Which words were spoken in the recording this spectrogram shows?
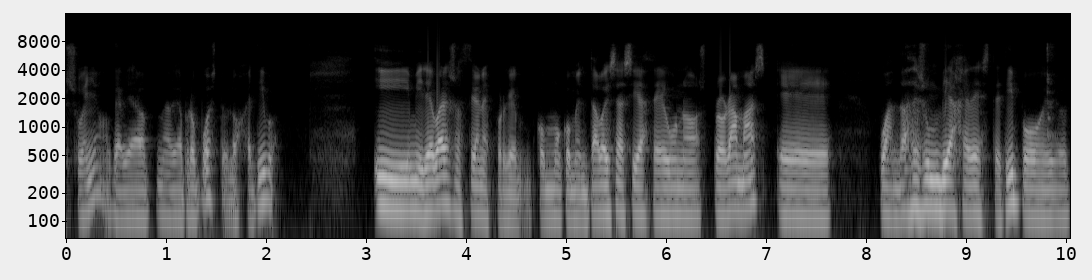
sueño que me había propuesto, el objetivo. Y miré varias opciones, porque como comentabais así hace unos programas, eh, cuando haces un viaje de este tipo y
